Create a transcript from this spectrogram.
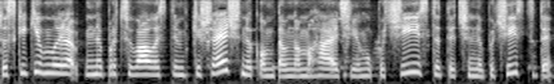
то скільки б ми не працювали з тим кишечником, там намагаючи його почистити чи не почистити,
